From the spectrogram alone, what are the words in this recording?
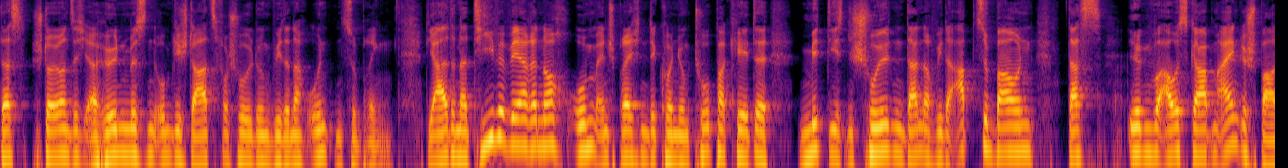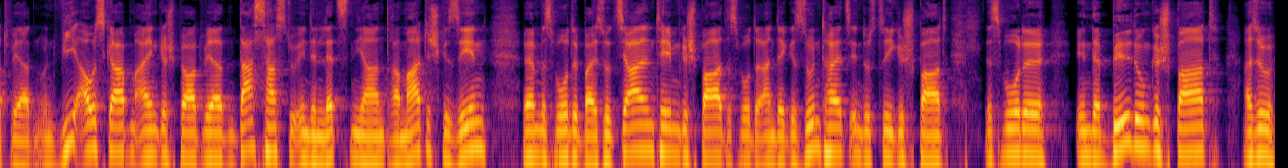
dass Steuern sich erhöhen müssen, um die Staatsverschuldung wieder nach unten zu bringen. Die Alternative wäre noch, um entsprechende Konjunkturpakete mit diesen Schulden dann noch wieder abzubauen, dass irgendwo Ausgaben eingespart werden. Und wie Ausgaben eingespart werden, das hast du in den letzten Jahren dramatisch gesehen. Ähm, es wurde bei sozialen Themen gespart, es wurde an der Gesundheitsindustrie gespart, es wurde in der Bildung gespart. Also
